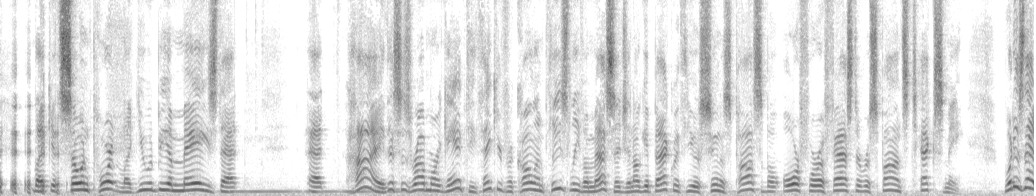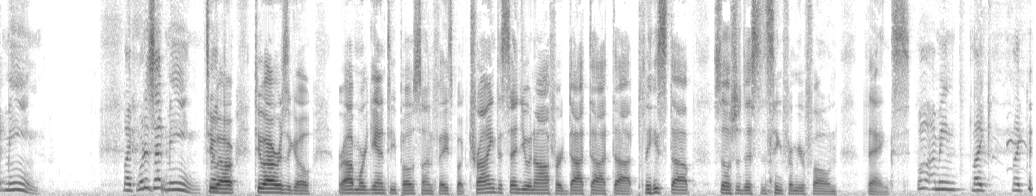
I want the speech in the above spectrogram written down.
like it's so important. Like you would be amazed at at hi, this is Rob Morganti. Thank you for calling. Please leave a message, and I'll get back with you as soon as possible. Or for a faster response, text me. What does that mean? Like, what does that mean? two Like, hour two hours ago, Rob Morganti posts on Facebook trying to send you an offer. Dot dot dot. Please stop social distancing from your phone. Thanks. Well, I mean, like, like,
